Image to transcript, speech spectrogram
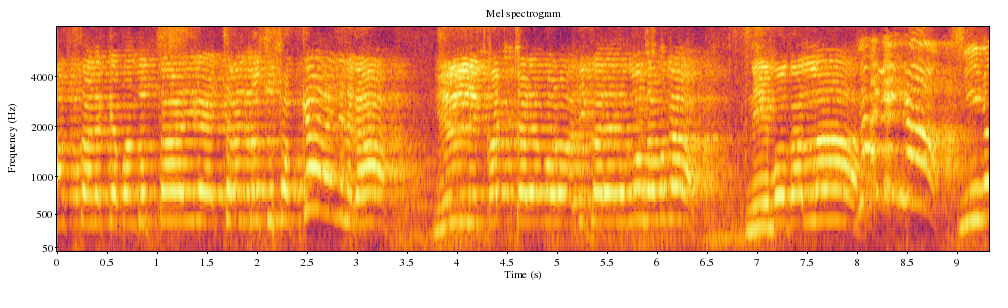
ಆಸ್ಥಾನಕ್ಕೆ ಬಂದು ತಾಯಿಗೆ ಎಚ್ಚರಷ್ಟು ಸೊಕ್ಕೆ ನಿನಗ. ಇಲ್ಲಿ ಕಟ್ಟಳೆ ಮಾಡೋ ಅಧಿಕಾರ ನಮಗ. ನಿಮಗಲ್ಲ. ನೀನು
